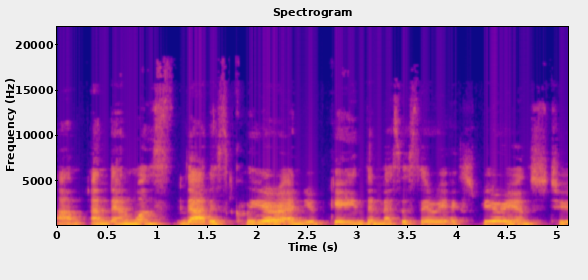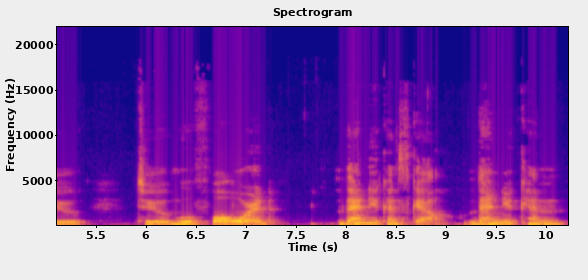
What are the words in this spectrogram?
Um, and then once that is clear and you've gained the necessary experience to to move forward, then you can scale. Then you can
